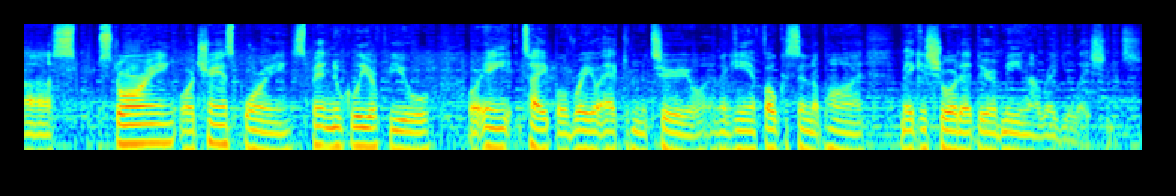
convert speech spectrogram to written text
uh, storing or transporting spent nuclear fuel or any type of radioactive material, and again, focusing upon making sure that they're meeting our regulations.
